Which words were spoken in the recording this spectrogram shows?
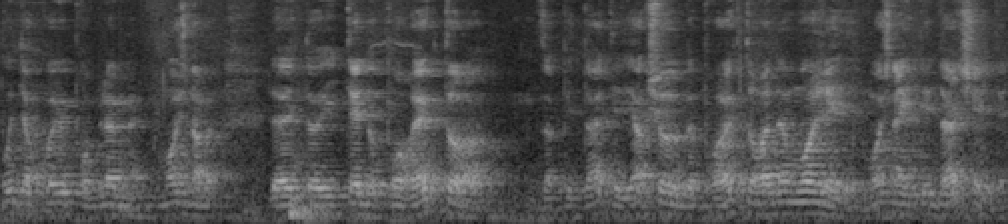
Будь-якої проблеми можна е, дойти до проректора, запитати, якщо до проректора не може йти, можна йти далі йти.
